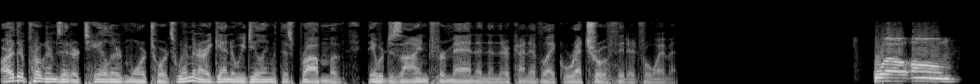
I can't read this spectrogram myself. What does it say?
are there programs that are tailored more towards women or again, are we dealing with this problem of they were designed for men and then they're kind of like retrofitted for women? Well, um,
